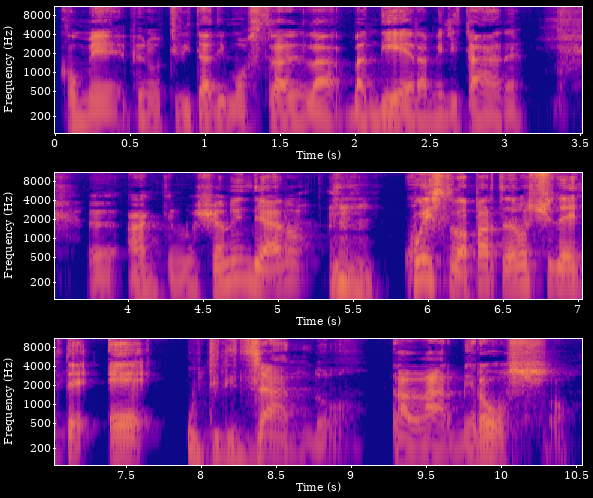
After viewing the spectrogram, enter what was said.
come per un'attività di mostrare la bandiera militare eh, anche nell'Oceano Indiano. Questo da parte dell'Occidente è utilizzando l'allarme rosso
